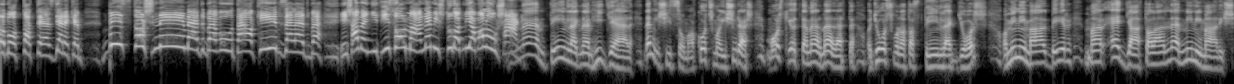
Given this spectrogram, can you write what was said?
Álmodtad te ezt, gyerekem! Biztos németbe voltál a képzeletbe, és amennyit iszol már nem is tudod, mi a valóság! Nem, tényleg nem, higgy el. Nem is iszom, a kocsma is üres. Most jöttem el mellette. A gyorsvonat az tényleg gyors. A minimálbér már egyáltalán nem minimális.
